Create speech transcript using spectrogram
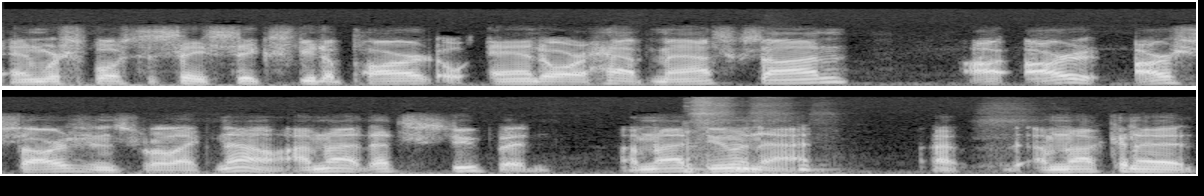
And we're supposed to stay six feet apart and or have masks on. Our, our our sergeants were like, no, I'm not. That's stupid. I'm not doing that. I, I'm not gonna.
